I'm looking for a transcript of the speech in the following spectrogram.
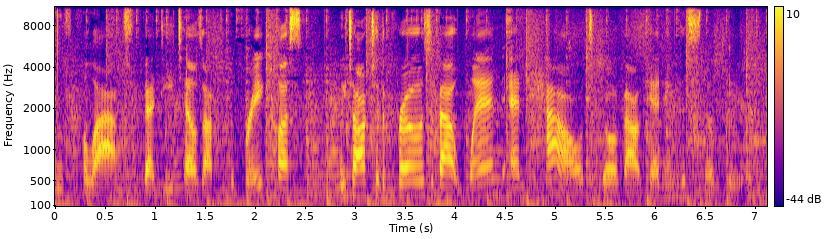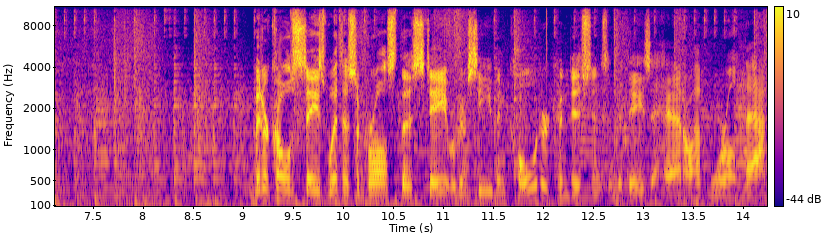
roof collapse. We've got details after the break. Plus, we talk to the pros about when and how to go about getting the snow cleared. Bitter cold stays with us across the state. We're going to see even colder conditions in the days ahead. I'll have more on that.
